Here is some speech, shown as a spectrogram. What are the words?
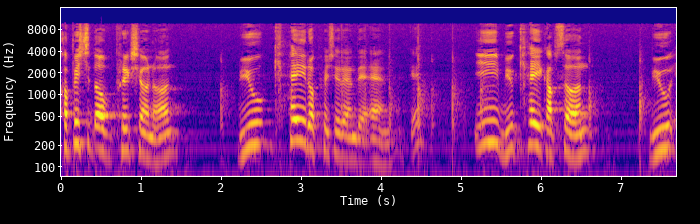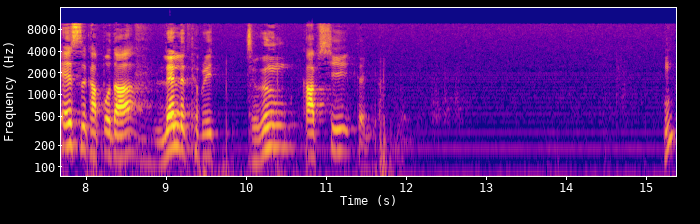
coefficient of friction은 뮤 K로 표시되는데 N. 이 뮤 K 값은 뮤 S 값보다 relatively 적은 값이 됩니다. 응?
